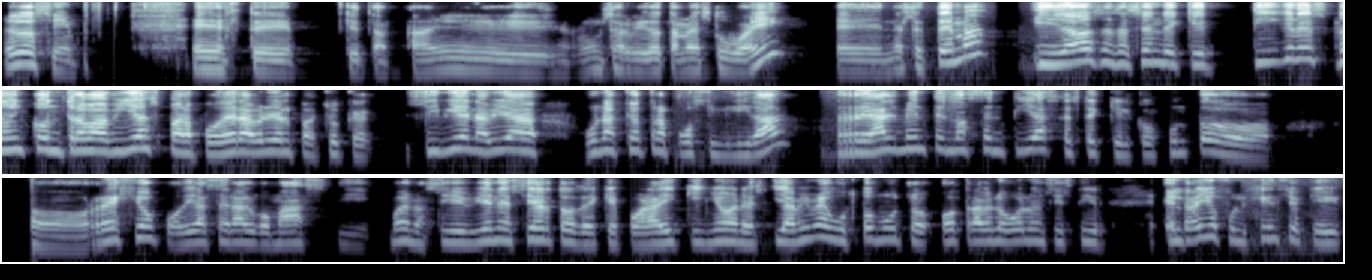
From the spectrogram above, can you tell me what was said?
Eso sí. Este, que hay un servidor también estuvo ahí en ese tema y daba sensación de que Tigres no encontraba vías para poder abrir el Pachuca. Si bien había una que otra posibilidad, realmente no sentías este, que el conjunto regio podía hacer algo más. Y bueno, si bien es cierto de que por ahí Quiñones, y a mí me gustó mucho, otra vez lo vuelvo a insistir, el Rayo Fulgencio que,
